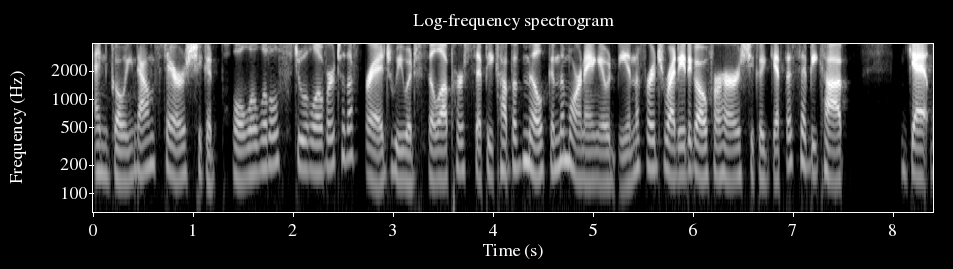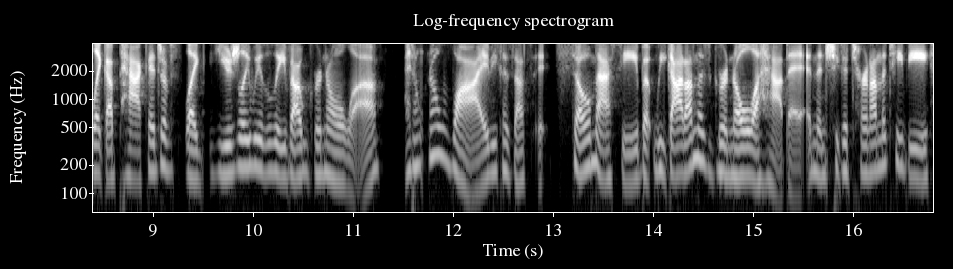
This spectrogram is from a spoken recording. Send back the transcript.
and going downstairs. She could pull a little stool over to the fridge. We would fill up her sippy cup of milk in the morning. It would be in the fridge ready to go for her. She could get the sippy cup get like a package of like usually we leave out granola I don't know why because that's it's so messy, but we got on this granola habit and then she could turn on the TV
